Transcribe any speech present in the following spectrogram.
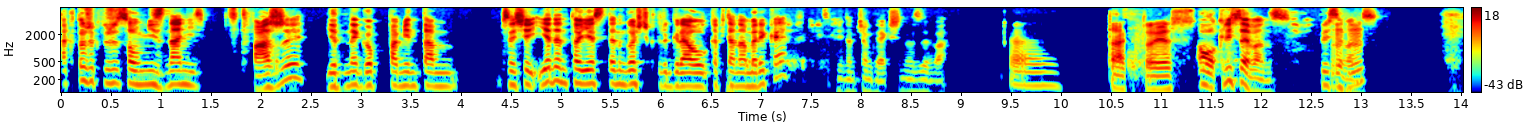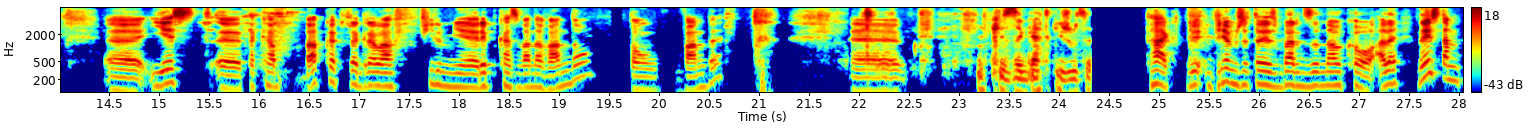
aktorzy, którzy są mi znani z twarzy. Jednego pamiętam, w sensie jeden to jest ten gość, który grał Kapitana Amerykę. Zapominam ciągle jak się nazywa. E, tak, to jest. O, Chris Evans. Chris Mhm. Evans. Jest taka babka, która grała w filmie Rybka zwana Wandą, tą Wandę. E, Jakie zagadki rzucę. Tak, wie, wiem, że to jest bardzo naokoło, ale no jest tam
